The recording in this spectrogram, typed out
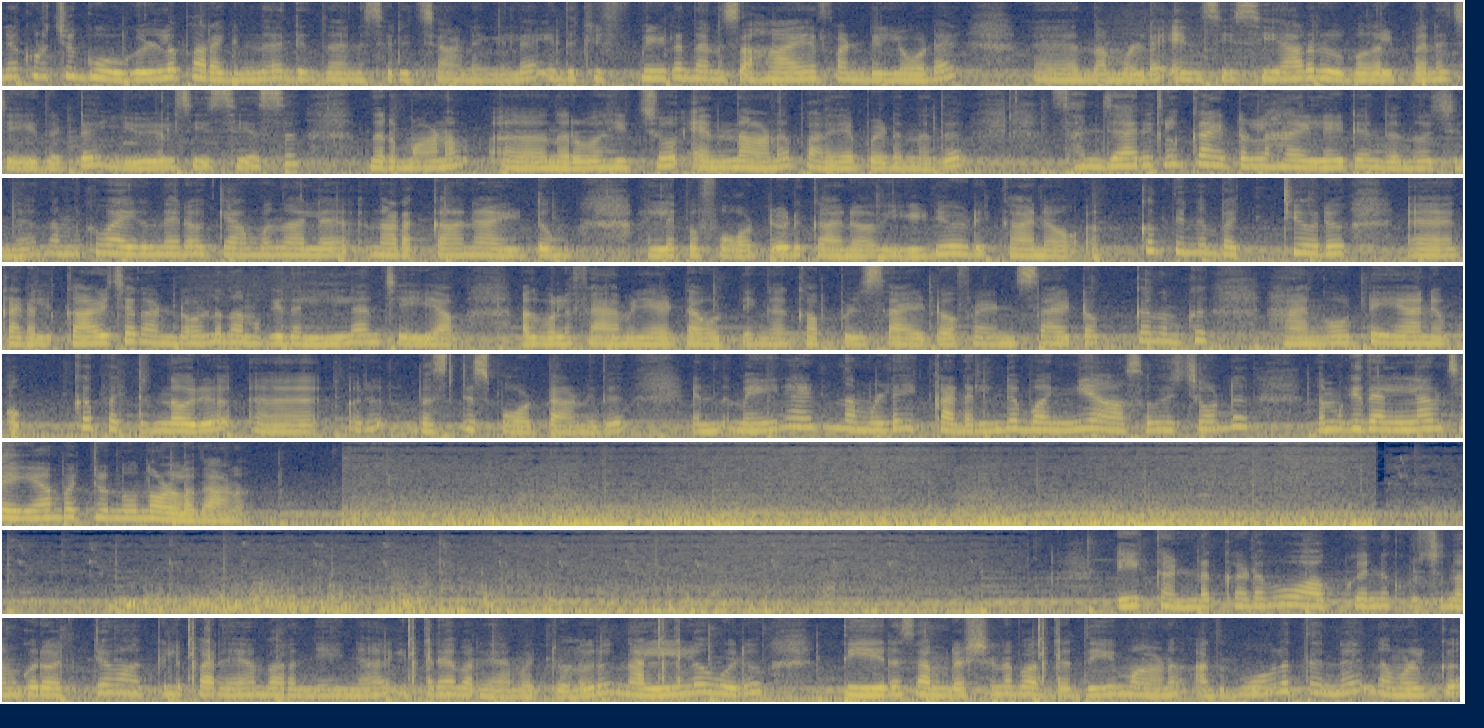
ഇതിനെക്കുറിച്ച് ഗൂഗിളിൽ പറയുന്ന ഇതനുസരിച്ചാണെങ്കിൽ ഇത് കിഫ്ബിയുടെ ധനസഹായ ഫണ്ടിലൂടെ നമ്മളുടെ എൻ സി സി ആർ രൂപകൽപ്പന ചെയ്തിട്ട് U L C C S നിർമ്മാണം നിർവഹിച്ചു എന്നാണ് പറയപ്പെടുന്നത്. സഞ്ചാരികൾക്കായിട്ടുള്ള ഹൈലൈറ്റ് എന്തെന്ന് വെച്ച് കഴിഞ്ഞാൽ നമുക്ക് വൈകുന്നേരമൊക്കെ ആകുമ്പോൾ നല്ല നടക്കാനായിട്ടും അല്ല ഇപ്പോൾ ഫോട്ടോ എടുക്കാനോ വീഡിയോ എടുക്കാനോ ഒക്കെ തന്നെ ഏഹ്, കടൽ കാഴ്ച കണ്ടുകൊണ്ട് നമുക്കിതെല്ലാം ചെയ്യാം. അതുപോലെ ഫാമിലി ആയിട്ട് ഔട്ടിങ് കപ്പിൾസായിട്ടോ ഫ്രണ്ട്സായിട്ടോ ഒക്കെ നമുക്ക് ഹാങ് ഔട്ട് ചെയ്യാനും ഒക്കെ പറ്റുന്ന ഒരു ഒരു ബെസ്റ്റ് സ്പോട്ടാണിത് എന്ത് മെയിനായിട്ട് നമ്മളുടെ ഈ കടലിന്റെ ഭംഗി ആസ്വദിച്ചുകൊണ്ട് നമുക്കിതെല്ലാം ചെയ്യാൻ പറ്റുന്നു എന്നുള്ളതാണ്. ഈ കണ്ടക്കടവ് വാക്കുവിനെ കുറിച്ച് നമുക്കൊരു ഒറ്റ വാക്കിൽ പറയാൻ പറഞ്ഞു കഴിഞ്ഞാൽ ഇത്രേ പറയാൻ പറ്റുള്ളൂ. ഒരു നല്ല ഒരു തീര സംരക്ഷണ പദ്ധതിയുമാണ്. അതുപോലെ തന്നെ നമ്മൾക്ക്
